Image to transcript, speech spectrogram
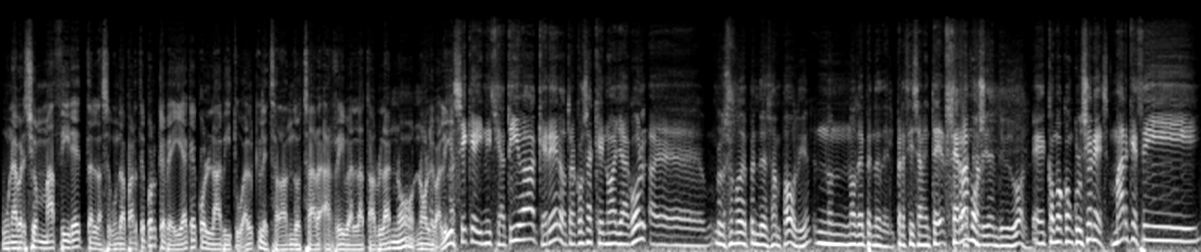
una versión más directa en la segunda parte porque veía que con la habitual que le está dando estar arriba en la tabla no, no le valía. Así que iniciativa, querer, otra cosa es que no haya gol. eh, Pero eso no depende de San Paoli, ¿eh? no, no depende de él, precisamente. Cerramos. calidad individual. Eh, como conclusiones, Márquez y,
